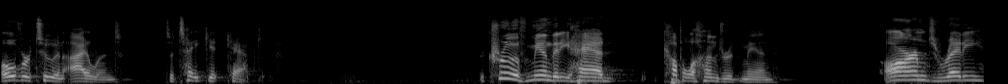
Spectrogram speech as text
over to an island to take it captive. The crew of men that he had couple of hundred men, armed, ready.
